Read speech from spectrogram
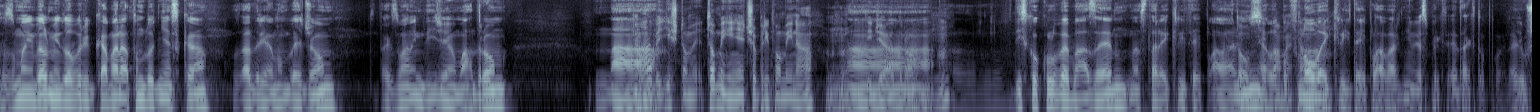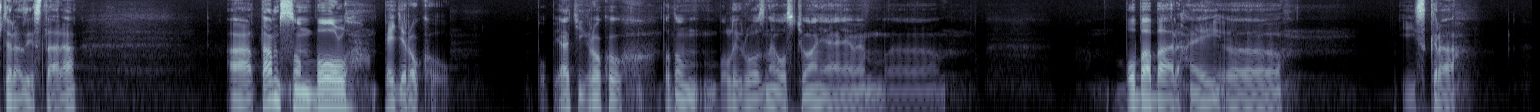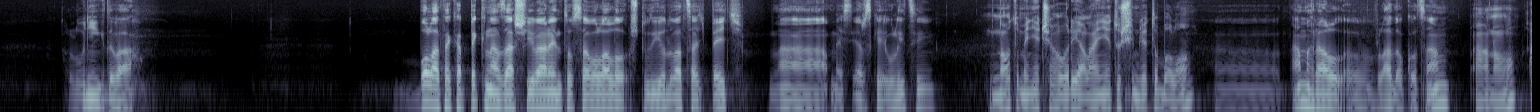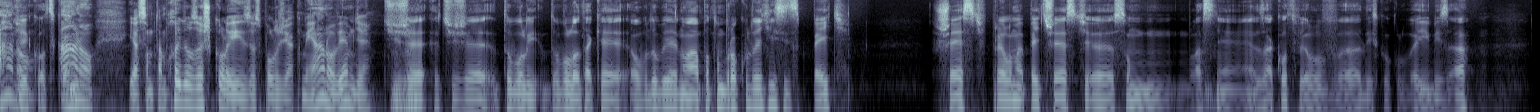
s mojim veľmi dobrým kamarátom do dneska, s Adrianom Vedžom, s tzv. DJom Adrom. Na, Aha, vidíš, to mi, to mi niečo pripomína. Mhm, na, DJ Adrom. Mhm diskoklube Bazén na starej krytej plavárni, alebo v novej krytej plavárni, respektíve tak to povedať. Už teraz je stará. A tam som bol 5 rokov. Po 5 rokoch potom boli rôzne hostovania, ja neviem, uh, Boba Bar, hej, uh, Iskra, Luník 2. Bola taká pekná zašívareň, to sa volalo Studio 25 na Mesiarskej ulici. No, to mi niečo hovorí, ale aj netuším, kde to bolo. Uh, tam hral Vlado Kocan. Áno, áno, áno. Ja som tam chodil zo školy so spolužiakmi, áno, viem kde. Čiže, čiže to, boli, to bolo také obdobie. No a potom v roku 2005 6, v prelome 5-6 e, som vlastne zakotvil v diskoklube Ibiza,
